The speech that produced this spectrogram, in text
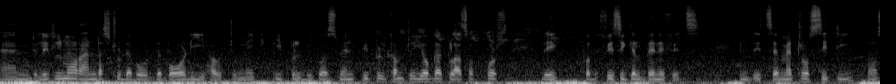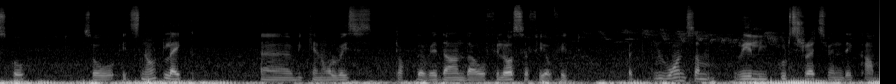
and a little more understood about the body how to make people because when people come to yoga class of course they for the physical benefits. It's a metro city moscow. So it's not like uh, we can always talk the Vedanta or philosophy of it, but people want some really good stretch when they come.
